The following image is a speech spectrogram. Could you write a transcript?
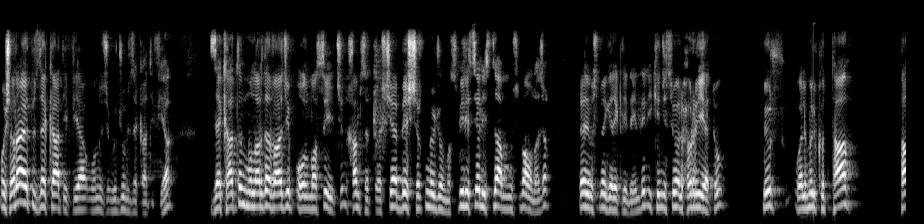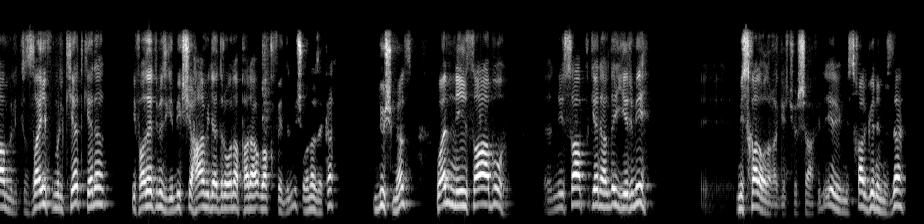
O şerayetü zekati fiyah, onun için vücub zekati fiyah. Zekatın bunlarda vacip olması için hamset eşya beş şartın mevcut olması. Birisi el İslam Müslüman olacak. Ve Müslüman gerekli değildir. İkincisi vel hurriyetu. Hür vel mülkü tam. Tam mülk. Zayıf mülkiyet gene ifade ettiğimiz gibi bir kişi hamiledir ona para vakf edilmiş ona zekat düşmez. Ve nisabu. E, Nisab genelde 20 e, miskal olarak geçiyor Şafii'de. 20 miskal günümüzde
